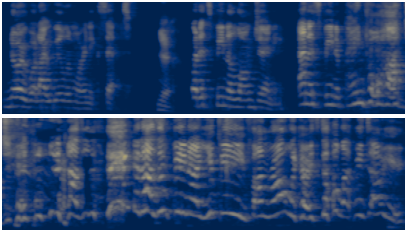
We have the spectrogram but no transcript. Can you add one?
know what I will and won't accept. Yeah. But it's been a long journey and it's been a painful, hard journey. it, hasn't, it hasn't been a yippee fun roller coaster, let me tell you.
